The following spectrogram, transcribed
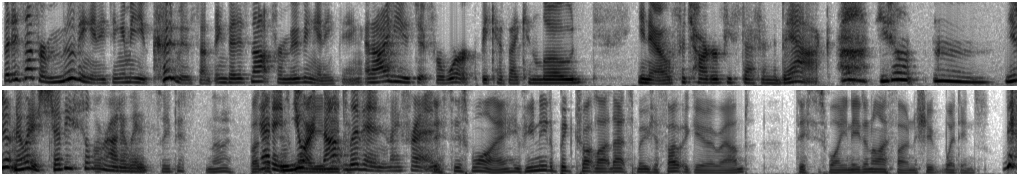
but it's not for moving anything. I mean, you could move something, but it's not for moving anything. And I've used it for work because I can load, you know, photography stuff in the back. you don't, mm, you don't know what a Chevy Silverado is. See this? No, but this is you are you not to, living, my friend. This is why, if you need a big truck like that to move your photo gear around, this is why you need an iPhone to shoot weddings.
